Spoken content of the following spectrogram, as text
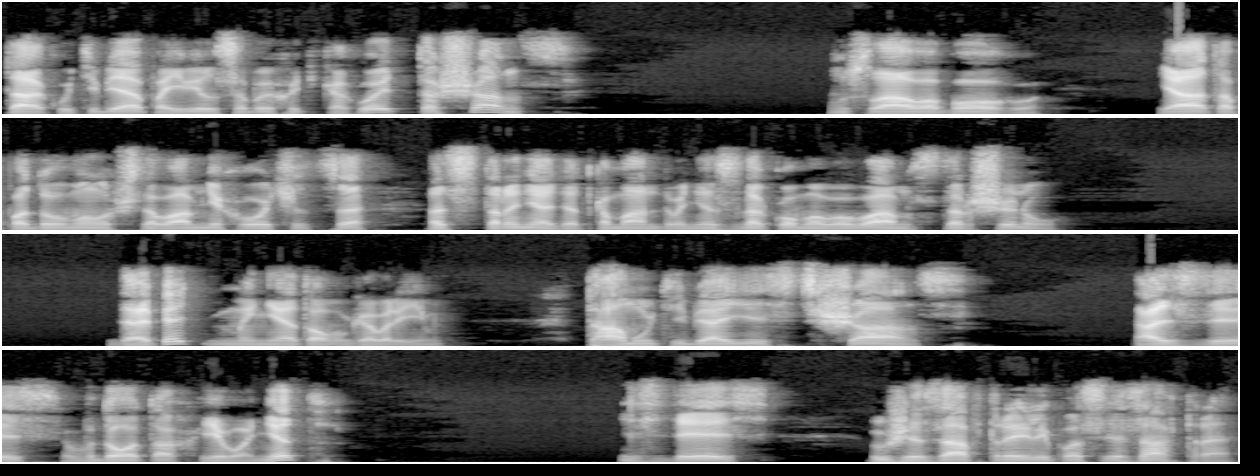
так у тебя появился бы хоть какой-то шанс. Ну, слава богу, я-то подумал, что вам не хочется отстранять от командования знакомого вам старшину. Да опять мы не о том говорим. Там у тебя есть шанс. А здесь, в дотах, его нет? Здесь, уже завтра или послезавтра,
